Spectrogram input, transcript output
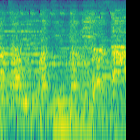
Tata, we party, we are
